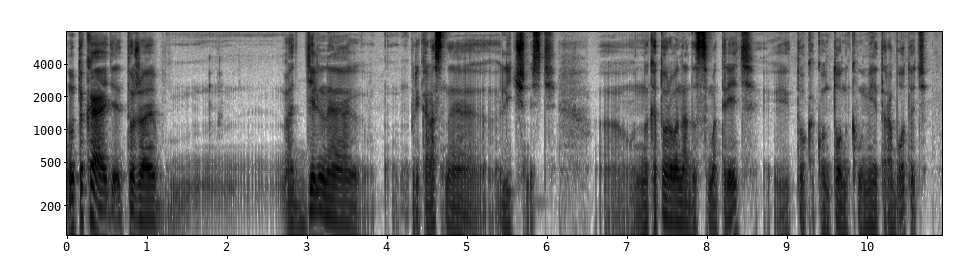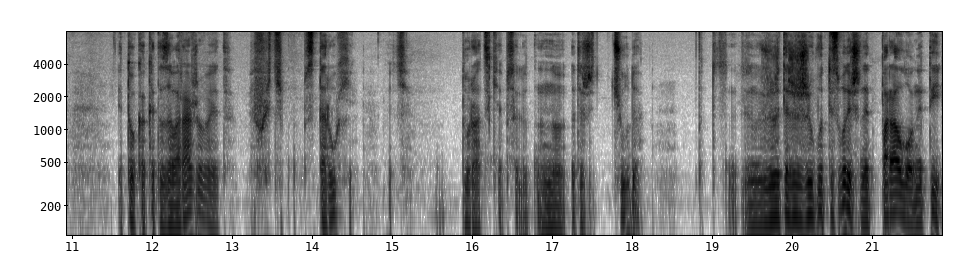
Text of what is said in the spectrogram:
Ну, такая тоже отдельная прекрасная личность, э, на которого надо смотреть, и то, как он тонко умеет работать, и то, как это завораживает. Фу, Эти старухи, эти дурацкие абсолютно, но это же чудо. Это же живот, ты смотришь на этот поролон, и ты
